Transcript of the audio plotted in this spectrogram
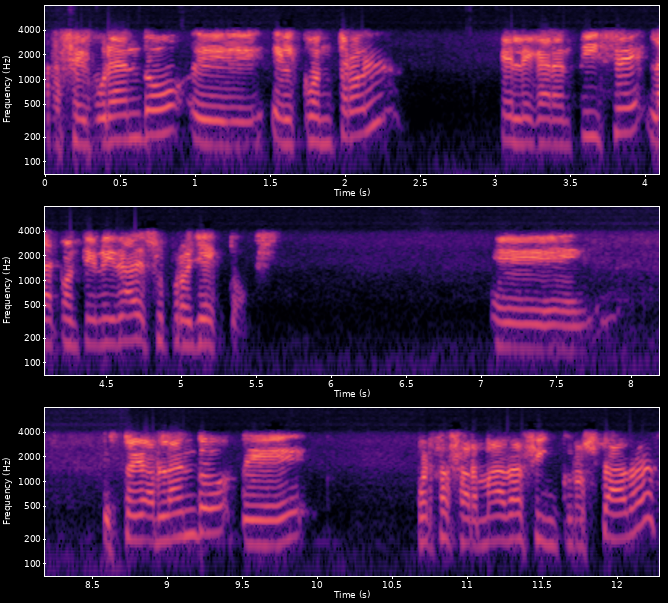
asegurando eh, el control que le garantice la continuidad de su proyecto. Eh, estoy hablando de Fuerzas Armadas incrustadas,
